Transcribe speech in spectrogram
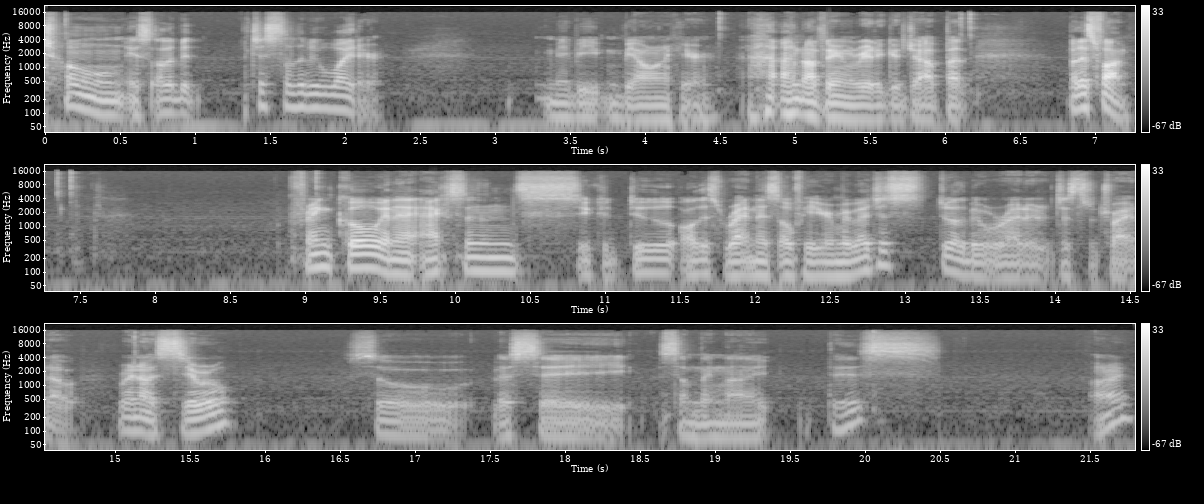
tone is a little bit just a little bit whiter. Maybe maybe around here I'm not doing a really good job but but it's fun Franco and accents, you could do all this redness over here. Maybe I just do a little bit redder just to try it out. Right now it's zero. So let's say something like this. Alright.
